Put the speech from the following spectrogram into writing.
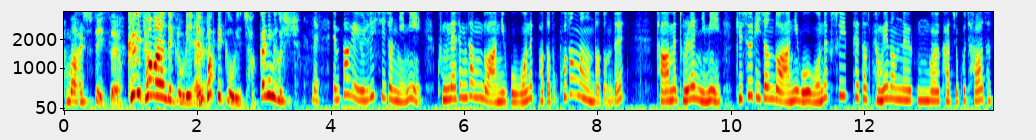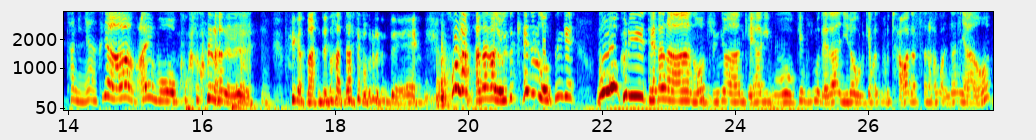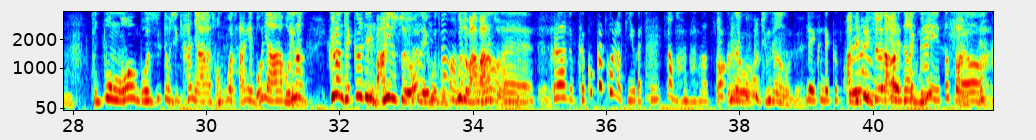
폄하할 수도 있어요. 그렇게 폄하하는 댓글 우리 네. 엠팍 댓글 우리 작가님 읽으시죠. 네, 엠팍의 율리시저님이 국내 생산도 아니고 원액 받아서 포장만 한다던데. 다음에 돌레님이 기술 이전도 아니고 원액 수입해서 병에 넣는 걸 가지고 자화자찬이냐. 그냥 아니 뭐 코카콜라를 우리가 만든 것도 모르는데 콜라 받아가 여기서 캔으로 넣는 게 뭐 그리 대단한 어 중요한 계약이고 그게 무슨 뭐 대단한 일하고 이렇게 막 우리 자화자찬을 하고 앉았냐 어 국뽕 어뭐 쓸데없이 이렇게 하냐 정부가 잘한 게 뭐냐 뭐 이런 그런 댓글들이 많이 있었어요. 네, 네이버에 진짜 뭐. 그죠 많-. 많았죠. 네. 네. 그래가지고 그 코카콜라 비유가 진짜 많아가지고. 아 그래 코카콜라 증상한 건데. 네, 근데 그 아, 댓글 있어요? 나가서 네, 생각하신 분이? 댓글이 있었어요. 많네.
